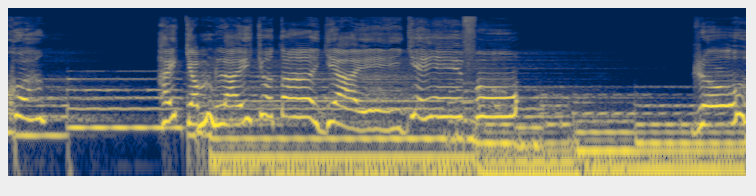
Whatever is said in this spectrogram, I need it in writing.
khoan. Hãy chậm lại cho ta vài giây phút. Rượu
